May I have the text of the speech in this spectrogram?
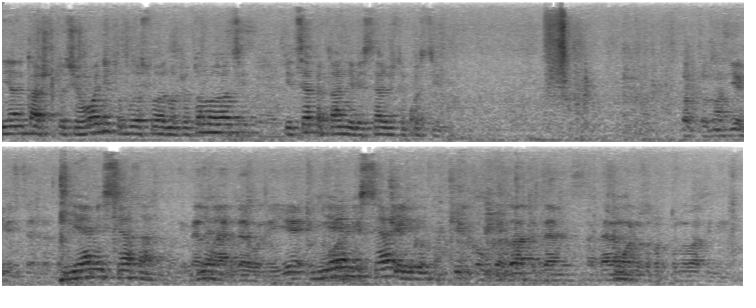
Я не кажу, що сьогодні, то було створено вже в тому році, і це питання відстежується постійно. Тобто у нас є місця. Є місця так. І ми знаємо, де вони є. і Є чітко вказати, де, де ми можемо запропонувати місце.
